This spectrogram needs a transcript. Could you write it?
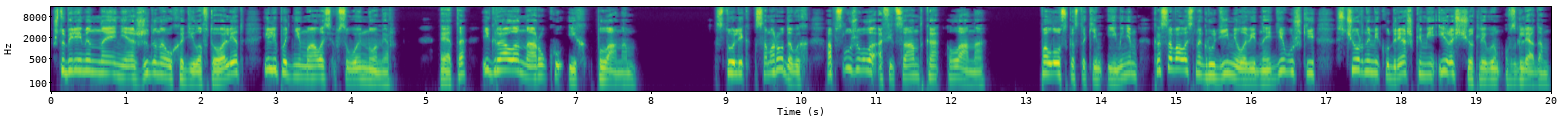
что беременная неожиданно уходила в туалет или поднималась в свой номер. Это играло на руку их планам. Столик Самородовых обслуживала официантка Лана. Полоска с таким именем красовалась на груди миловидной девушки с черными кудряшками и расчетливым взглядом.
